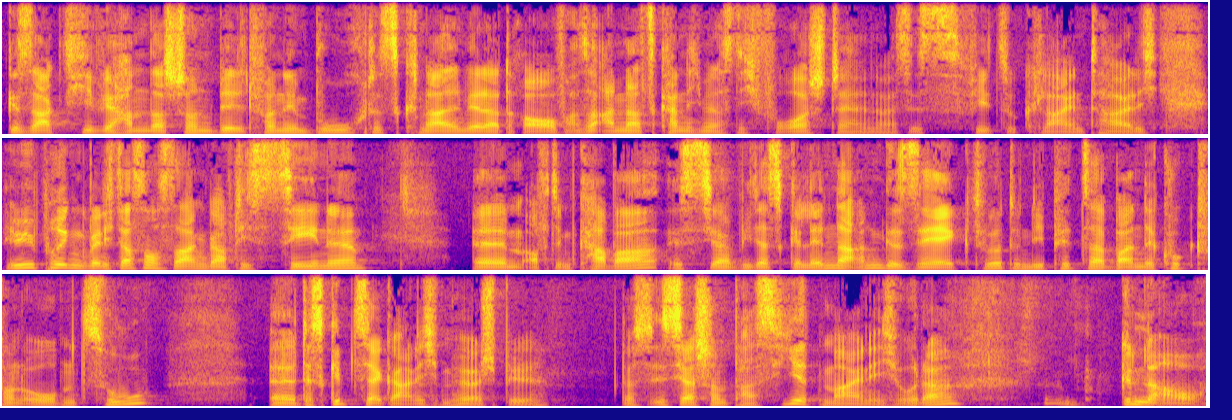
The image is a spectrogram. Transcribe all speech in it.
gesagt, hier, wir haben da schon ein Bild von dem Buch, das knallen wir da drauf. Also anders kann ich mir das nicht vorstellen. Es ist viel zu kleinteilig. Im Übrigen, wenn ich das noch sagen darf, die Szene ähm, auf dem Cover ist ja, wie das Geländer angesägt wird und die Pizzabande guckt von oben zu. Äh, das gibt's ja gar nicht im Hörspiel. Das ist ja schon passiert, meine ich, oder? Genau,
